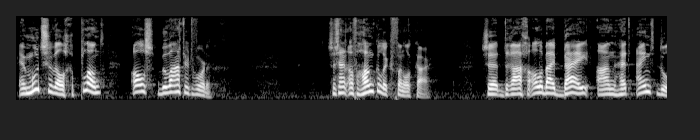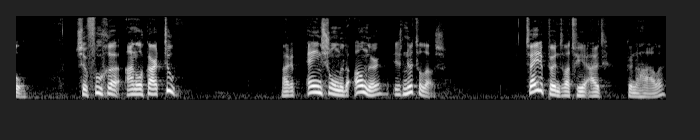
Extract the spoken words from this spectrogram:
Er moet zowel geplant als bewaterd worden. Ze zijn afhankelijk van elkaar. Ze dragen allebei bij aan het einddoel. Ze voegen aan elkaar toe. Maar het een zonder de ander is nutteloos. Tweede punt wat we hieruit kunnen halen,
